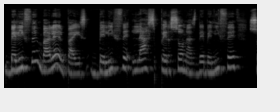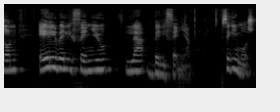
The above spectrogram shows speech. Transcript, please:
Belice, ¿vale? El país Belice, las personas de Belice son el beliceño, la beliceña. Seguimos.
